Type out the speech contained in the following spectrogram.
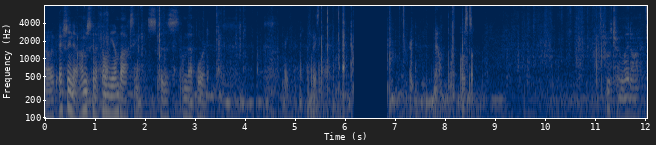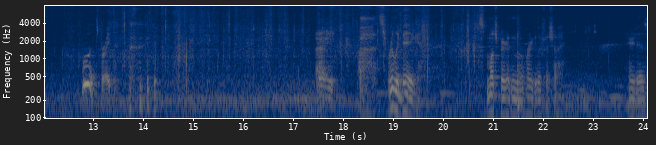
Oh, actually, no. I'm just going to film the unboxing, just because I'm that bored. Right. Right. No. Oh, me turn the light on. Ooh, that's bright. Alright. Uh, it's really big. It's much bigger than the regular fisheye. Here it is.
